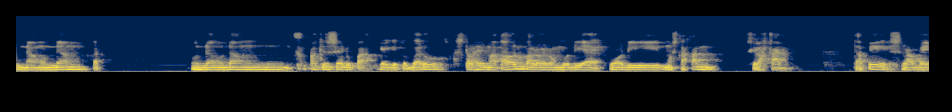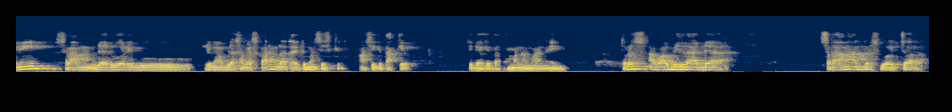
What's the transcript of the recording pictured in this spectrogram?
undang-undang uh, undang-undang apa gitu saya lupa kayak gitu. Baru setelah lima tahun kalau memang mau dia mau dimusnahkan silahkan. Tapi selama ini selama dari 2015 sampai sekarang data itu masih masih kita keep tidak kita ke mana-manain. Terus apabila ada serangan terus bocor,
